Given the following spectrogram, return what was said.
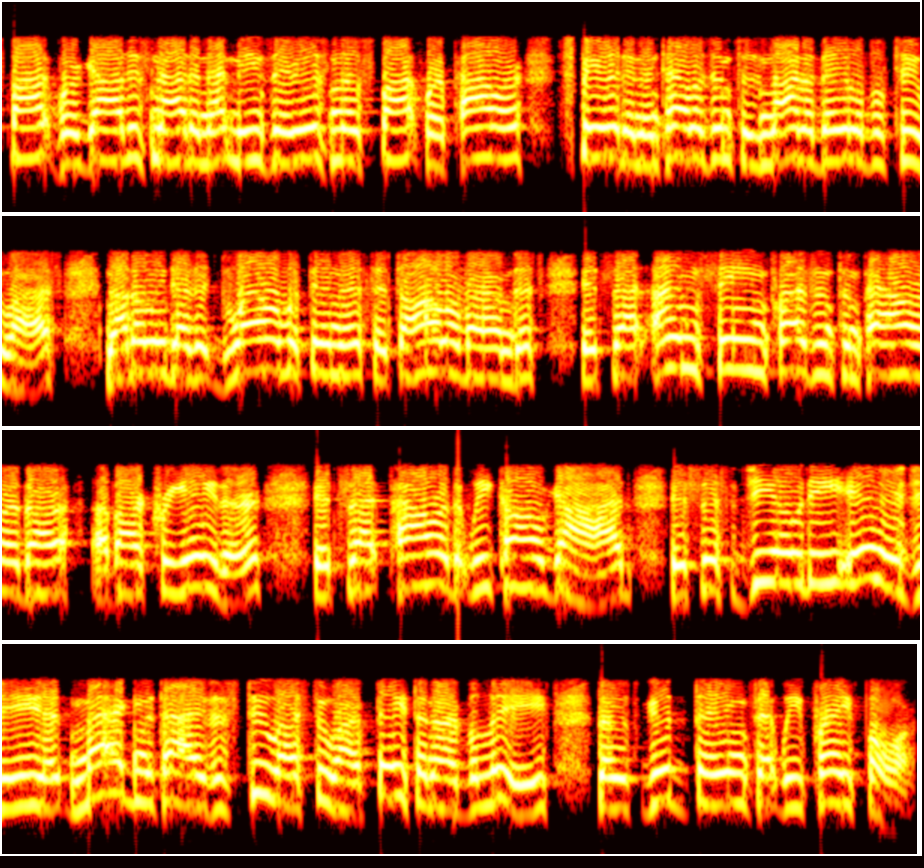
spot where God is not, and that means there is no spot where power, spirit, and intelligence is not available to us. Not only does it dwell within us, it's all around us. It's that unseen presence and power of our, of our Creator. It's that power that we call God. It's this God energy that magnetizes to us through our faith and our belief those good things that we pray for.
